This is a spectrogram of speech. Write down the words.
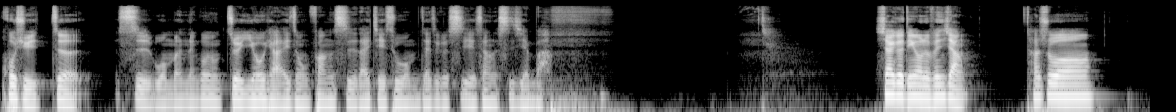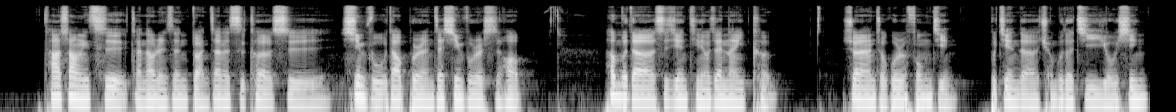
或许这是我们能够用最优雅的一种方式来结束我们在这个世界上的时间吧。下一个点友的分享，他说他上一次感到人生短暂的时刻是幸福到不能再幸福的时候，恨不得时间停留在那一刻。虽然走过的风景不见得全部都记忆犹新，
